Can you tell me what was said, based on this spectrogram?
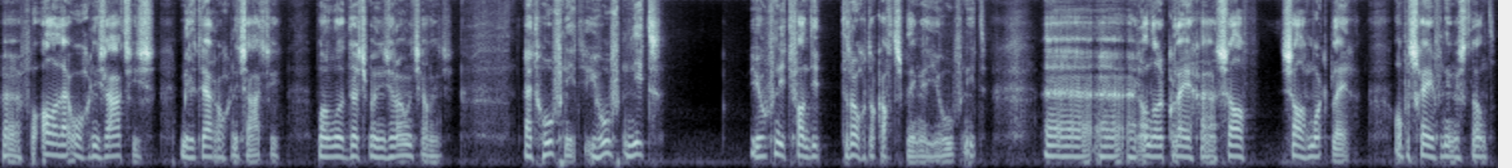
uh, voor allerlei organisaties, militaire organisaties, waaronder de Dutch Marine Rowing Challenge. Het hoeft niet. Je hoeft niet, je hoeft niet van die droogdok af te springen. Je hoeft niet uh, uh, een andere collega zelf, zelfmoord te plegen op het Scheveningenstrand.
